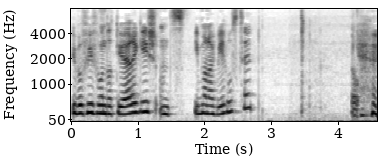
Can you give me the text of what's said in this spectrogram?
über 500-jährig ist und es immer noch gleich aussieht. Ja.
